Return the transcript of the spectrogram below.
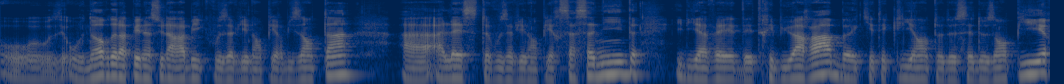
au, nord de la péninsule arabique, vous aviez l'Empire byzantin, à, l'est, vous aviez l'empire sassanide, il y avait des tribus arabes qui étaient clientes de ces deux empires.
